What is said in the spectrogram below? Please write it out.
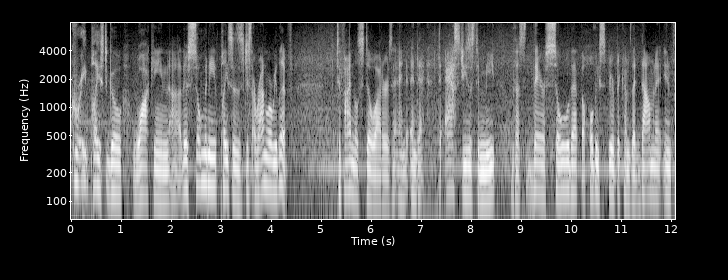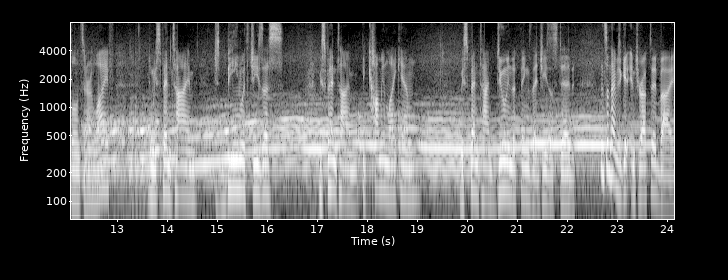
great place to go walking. Uh, there's so many places just around where we live to find those still waters and, and to, to ask Jesus to meet with us there so that the Holy Spirit becomes the dominant influence in our life. And we spend time just being with Jesus. We spend time becoming like Him. We spend time doing the things that Jesus did. And sometimes you get interrupted by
